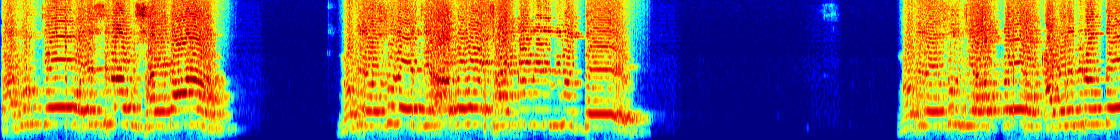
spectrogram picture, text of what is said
তাগুতকে বলেছিলাম শয়তান নবী রসুলের জেহাদ হলো শয়তানের বিরুদ্ধে নবী রসুল জিহাদ করে কাদের বিরুদ্ধে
